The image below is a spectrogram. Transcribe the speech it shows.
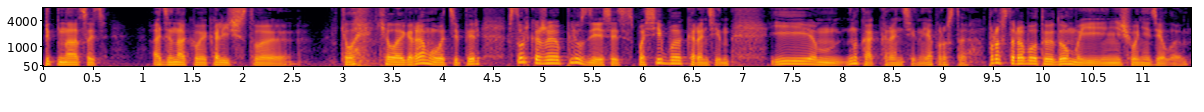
15 одинаковое количество кило... килограмм, вот теперь столько же плюс 10. Спасибо, карантин. И, ну как карантин, я просто, просто работаю дома и ничего не делаю.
